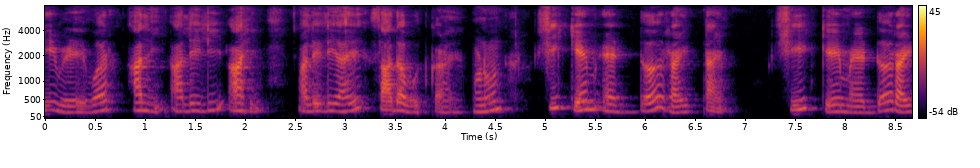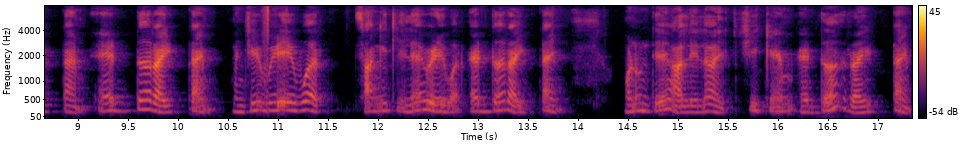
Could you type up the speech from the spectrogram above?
ती वेळेवर आली आलेली आहे. आलेली आहे साधा भूतकाळ आहे. म्हणून she came at the right time she came at the right time at the right time म्हणजे वेळेवर सांगितलेल्या वेळेवर. ॲट द राईट टाईम म्हणून ते आलेलं आहे. She came at the right time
